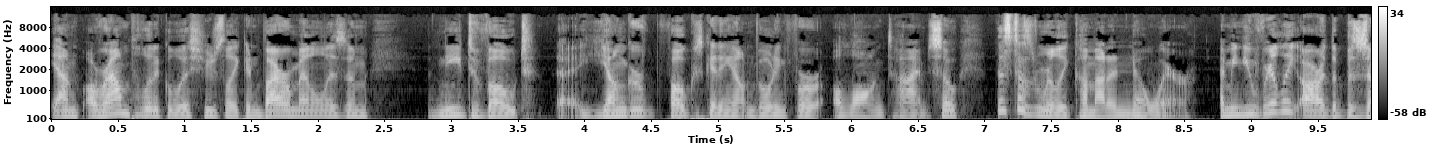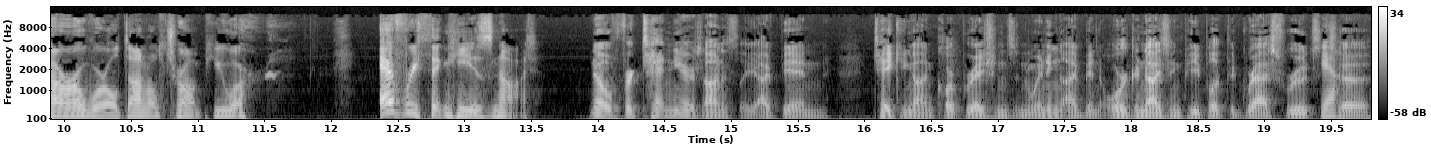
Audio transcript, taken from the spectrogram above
on, around political issues like environmentalism, need to vote, uh, younger folks getting out and voting for a long time. So, this doesn't really come out of nowhere. I mean, you really are the bizarro world Donald Trump. You are everything he is not. No, for 10 years, honestly, I've been taking on corporations and winning. I've been organizing people at the grassroots Yeah. to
